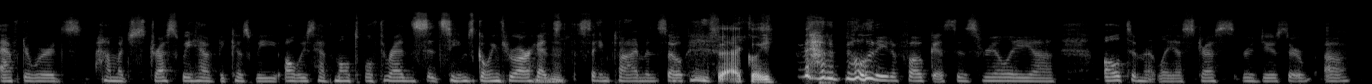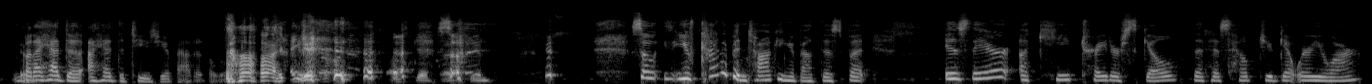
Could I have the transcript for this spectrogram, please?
afterwards how much stress we have because we always have multiple threads it seems going through our heads mm-hmm. at the same time. And so exactly. that ability to focus is really uh, ultimately a stress reducer uh, but i had to i had to tease you about it a little that's good. That's so, good so you've kind of been talking about this but is there a key trait or skill that has helped you get where you are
